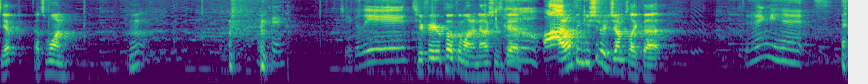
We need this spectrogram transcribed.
Yep, that's one. Hmm. Okay. Jiggly. It's your favorite Pokemon, and now she's dead. Oh. I don't think you should have jumped like that. Dang it.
